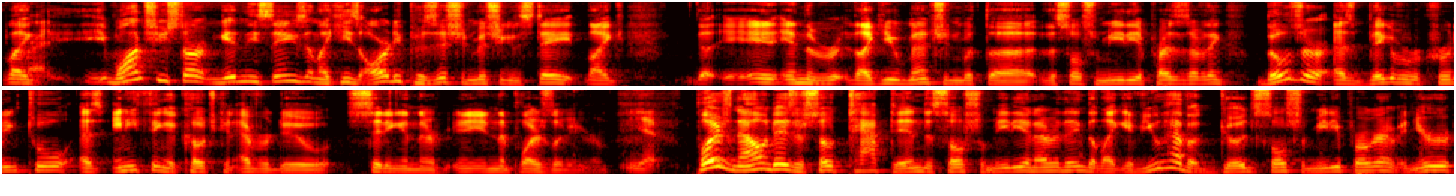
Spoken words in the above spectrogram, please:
Like once you start getting these things, and like he's already positioned Michigan State, like in, the like you mentioned with the the social media presence, everything. Those are as big of a recruiting tool as anything a coach can ever do, sitting in their in the player's living room. yeah Players nowadays are so tapped into social media and everything that like if you have a good social media program and you're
